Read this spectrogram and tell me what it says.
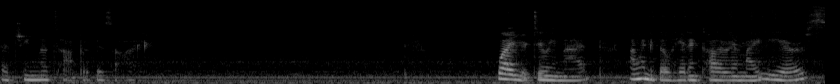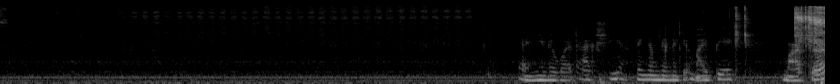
touching the top of his eye. While you're doing that, I'm going to go ahead and color in my ears. And you know what? Actually, I think I'm going to get my big marker,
